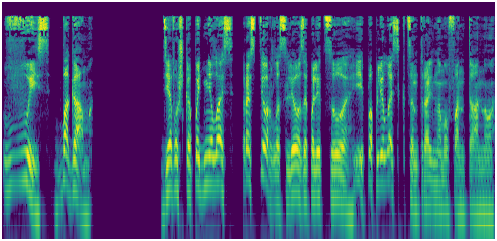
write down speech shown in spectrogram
ввысь, богам. Девушка поднялась, растерла слезы по лицу и поплелась к центральному фонтану.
